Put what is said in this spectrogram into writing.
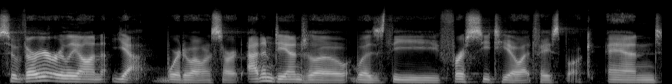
So very early on, yeah, where do I want to start? Adam D'Angelo was the first CTO at Facebook, and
